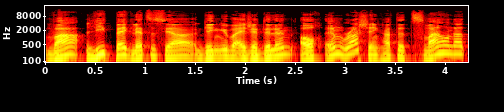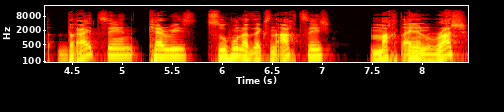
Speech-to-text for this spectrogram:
war Leadback letztes Jahr gegenüber AJ Dillon auch im Rushing, hatte 213 Carries zu 186, macht einen Rush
